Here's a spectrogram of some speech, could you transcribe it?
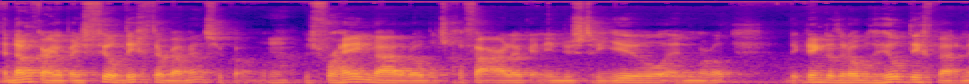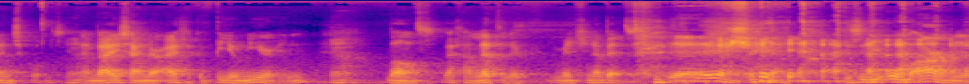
En dan kan je opeens veel dichter bij mensen komen. Ja. Dus voorheen waren robots gevaarlijk en industrieel en noem maar wat. Ik denk dat de robot heel dicht bij de mens komt. Ja. En wij zijn daar eigenlijk een pionier in. Ja. Want wij gaan letterlijk met je naar bed. Dus die omarm je.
